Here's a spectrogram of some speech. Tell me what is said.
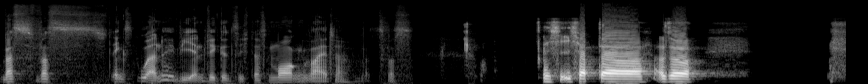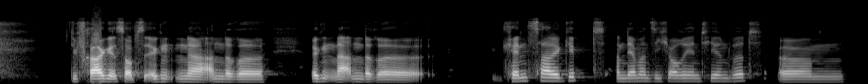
was, was denkst du an, wie entwickelt sich das morgen weiter? Was, was? Ich, ich habe da, also die Frage ist, ob es irgendeine andere irgendeine andere Kennzahl gibt, an der man sich orientieren wird. Ähm,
